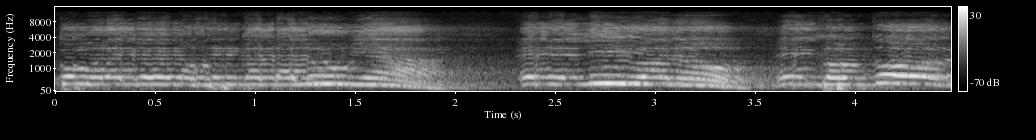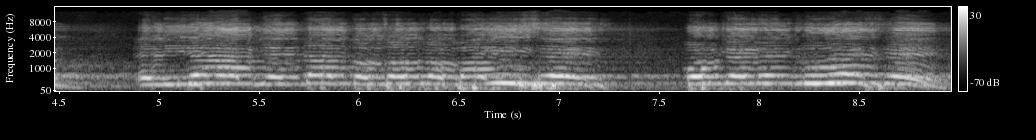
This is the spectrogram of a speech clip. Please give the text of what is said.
como la que vemos en Cataluña, en el Líbano, en Hong Kong, en Irak y en tantos otros países, porque recrudece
